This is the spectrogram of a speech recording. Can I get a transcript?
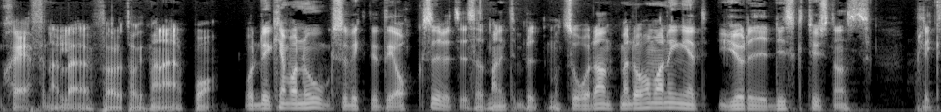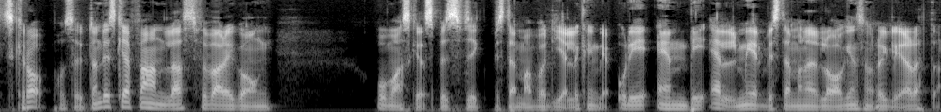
chefen eller företaget man är på. Och det kan vara nog så viktigt det också givetvis, att man inte bryter mot sådant. Men då har man inget juridiskt tystnadspliktskrav på sig, utan det ska förhandlas för varje gång och man ska specifikt bestämma vad det gäller kring det. Och det är MBL, medbestämmandelagen, som reglerar detta.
